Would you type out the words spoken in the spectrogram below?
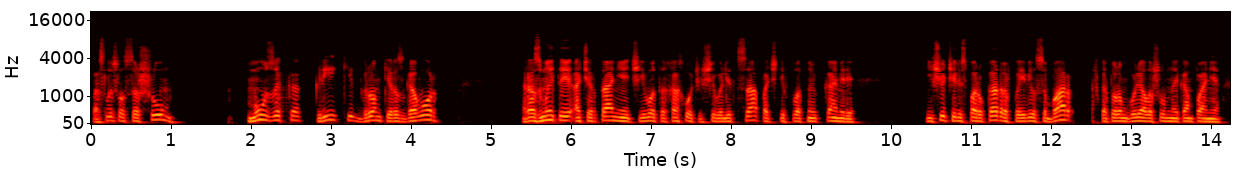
Послышался шум, музыка, крики, громкий разговор, размытые очертания чьего-то хохочущего лица почти вплотную к камере. Еще через пару кадров появился бар, в котором гуляла шумная компания —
